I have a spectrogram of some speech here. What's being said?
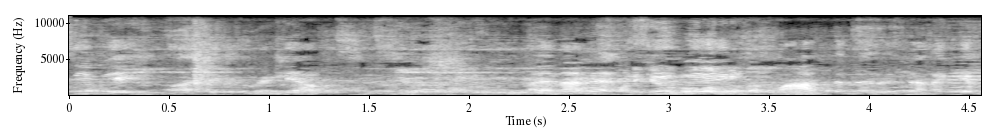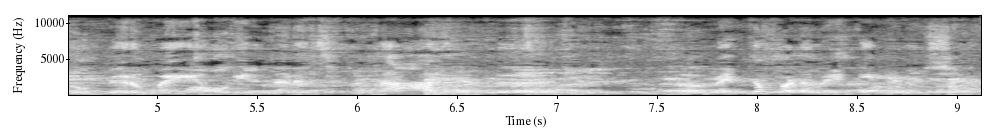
சிபிஐக்கு மாற்றிக்க வேண்டிய அவசியம் அதனால் அதனால சிபிஐக்கு மாற்றினது தனக்கு ஏதோ பெருமை அப்படின்னு நினைச்சிட்டு அது வந்து வைக்கப்பட வெட்கப்பட வேண்டிய விஷயம்.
